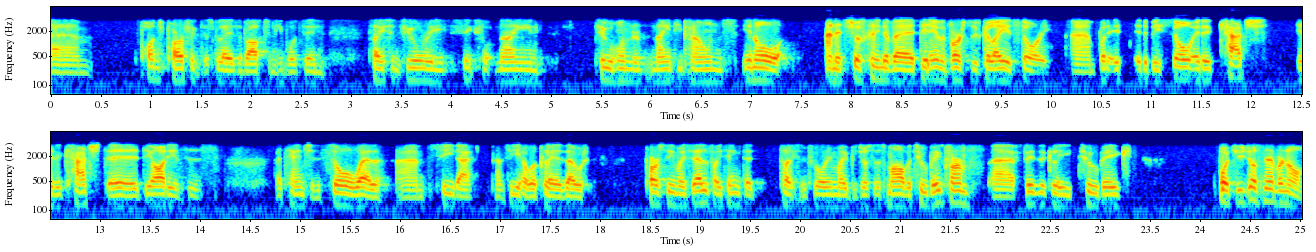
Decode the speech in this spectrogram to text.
Um, punch perfect displays of boxing he puts in. Tyson Fury, six foot nine, 290 pounds, you know, and it's just kind of a David versus Goliath story. Um, but it, it'd be so, it'd catch, it'd catch the, the audience's attention so well um, to see that and see how it plays out. Personally, myself, I think that Tyson Fury might be just a small but too big for him, uh, physically too big. But you just never know.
